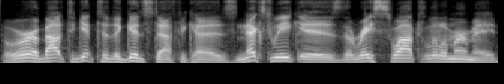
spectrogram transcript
But we're about to get to the good stuff because next week is the race swapped Little Mermaid.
